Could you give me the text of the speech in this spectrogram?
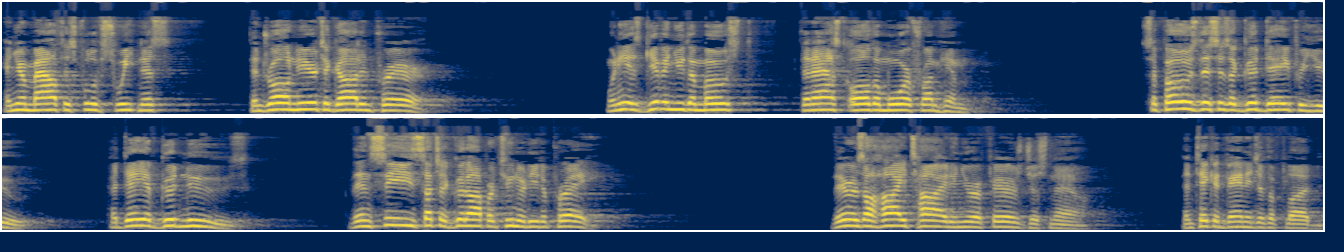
and your mouth is full of sweetness, then draw near to God in prayer. When he has given you the most, then ask all the more from him. Suppose this is a good day for you, a day of good news. Then seize such a good opportunity to pray. There is a high tide in your affairs just now. and take advantage of the flood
